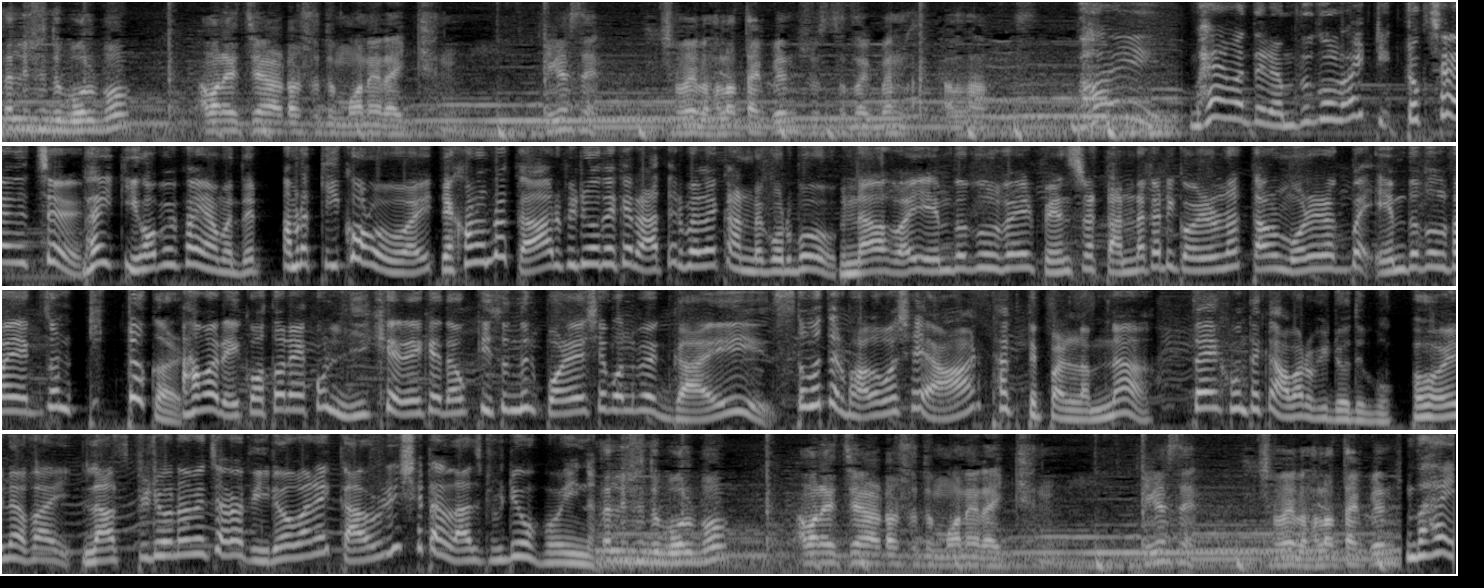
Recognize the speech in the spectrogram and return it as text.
তাহলে শুধু বলব আমার এই চেহারাটা শুধু মনে রাখেন। ঠিক আছে? সবাই ভালো থাকবেন সুস্থ থাকবেন আল্লাহ হাফিজ। ভাই ভাই আমাদের এমরুদুল ভাই টিকটক ছেড়ে দিচ্ছে। ভাই কি হবে ভাই আমাদের? আমরা কি করব ভাই? এখন আমরা কার ভিডিও দেখে রাতের বেলায় কান্না করব? না ভাই এমদাদুল ভাইয়ের ফ্রেন্ডসরা কান্নাকাটি করে না কারণ মনে রাখবে এমদাদুল ভাই একজন টিকটকার। আমার এই কথাটা এখন লিখে রেখে দাও কিছুদিন পরে এসে বলবে গাইস তোমাদের ভালোবাসায় আর থাকতে পারলাম না। তাই এখন থেকে আবার ভিডিও দেবো। হয় না ভাই লাস্ট ভিডিও নামে যারা ভিডিও বানায় কারোরই সেটা লাস্ট ভিডিও হয় না। তাহলে শুধু বলব আমার এই চেহারাটা শুধু মনে রাখেন। ঠিক আছে? সবাই ভালো থাকবেন। ভাই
